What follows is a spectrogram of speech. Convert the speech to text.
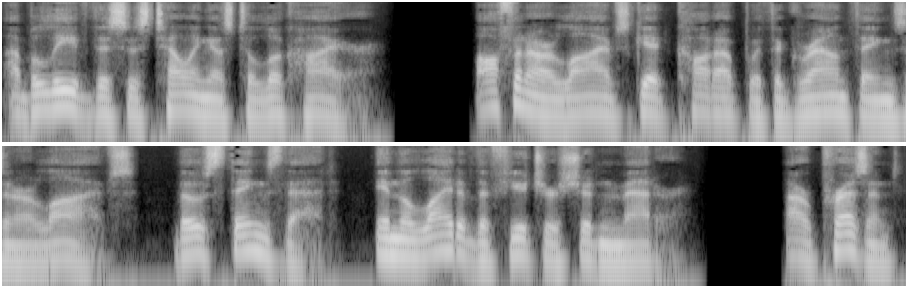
I believe this is telling us to look higher. Often our lives get caught up with the ground things in our lives, those things that, in the light of the future, shouldn't matter. Our present,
